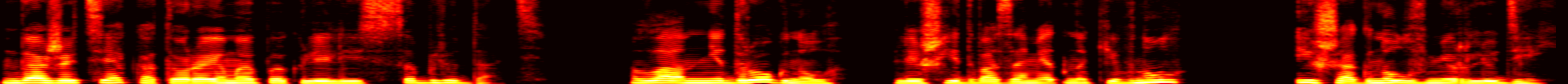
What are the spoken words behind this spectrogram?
Даже те, которые мы поклялись соблюдать. Лан не дрогнул, лишь едва заметно кивнул и шагнул в мир людей.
